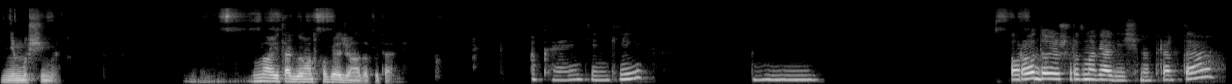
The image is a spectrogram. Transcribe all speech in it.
nie musimy. No i tak bym odpowiedział na to pytanie. Okej, okay, dzięki. Mm. O RODO już rozmawialiśmy, prawda?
